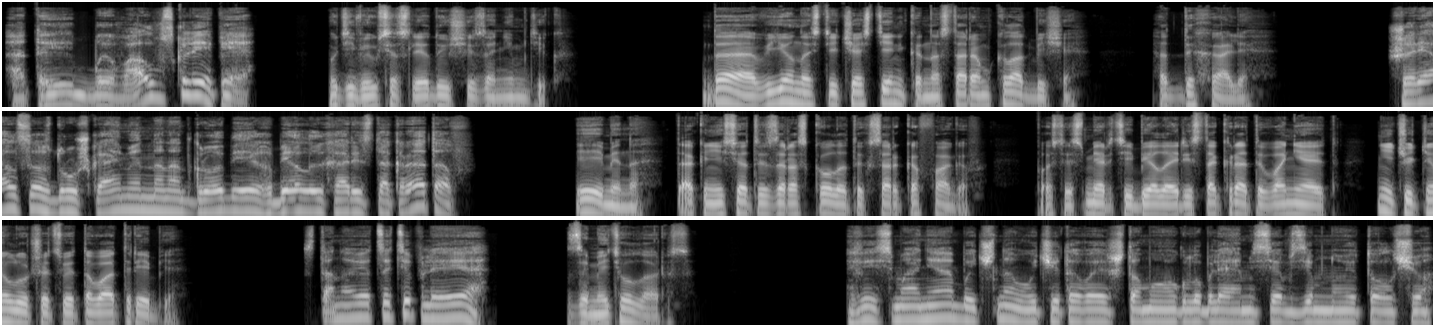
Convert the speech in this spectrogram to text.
«А ты бывал в склепе?» — удивился следующий за ним Дик. «Да, в юности частенько на старом кладбище. Отдыхали. Ширялся с дружками на надгробиях белых аристократов? Именно, так несет из расколотых саркофагов. После смерти белые аристократы воняют ничуть не лучше цветного отребья. «Становится теплее», — заметил Ларс. «Весьма необычно, учитывая, что мы углубляемся в земную толщу».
